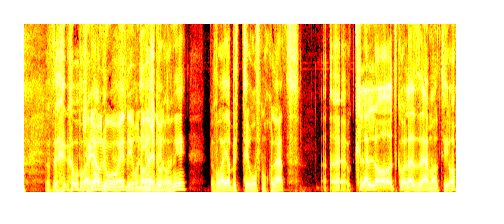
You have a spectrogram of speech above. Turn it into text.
והוא היה שדורון הוא אוהד עירוני אוהד אשדוד. עירוני, והוא היה בטירוף מוחלט. אה, קללות, כל הזה, אמרתי, או,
